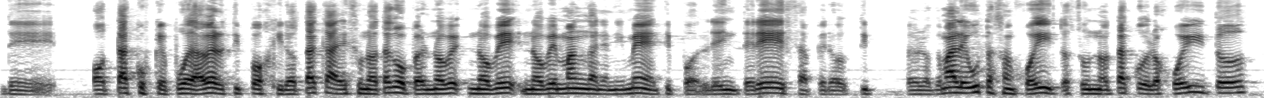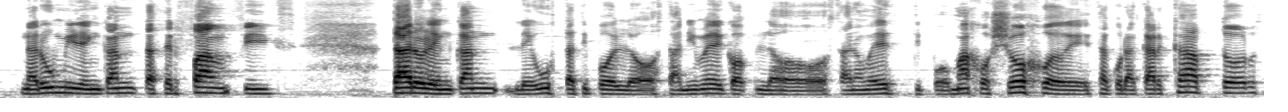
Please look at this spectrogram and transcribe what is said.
de otakus que puede haber. Tipo Hirotaka es un otaku, pero no ve, no ve, no ve manga ni anime. Tipo, le interesa, pero, tipo, pero lo que más le gusta son jueguitos. Es un otaku de los jueguitos. Narumi le encanta hacer fanfics. Taro le encanta, le gusta tipo los anime los animes tipo Majo Yojo de Sakura Card Captors.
